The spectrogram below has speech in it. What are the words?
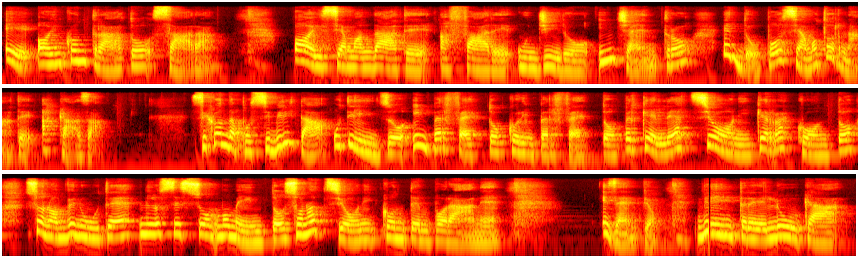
e ho incontrato Sara. Poi siamo andate a fare un giro in centro e dopo siamo tornate a casa. Seconda possibilità, utilizzo imperfetto con imperfetto perché le azioni che racconto sono avvenute nello stesso momento, sono azioni contemporanee. Esempio, mentre Luca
